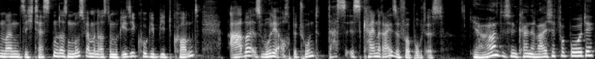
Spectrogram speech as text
man sich testen lassen muss, wenn man aus einem Risikogebiet kommt. Aber es wurde ja auch betont, dass es kein Reiseverbot ist. Ja, das sind keine Reiseverbote.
